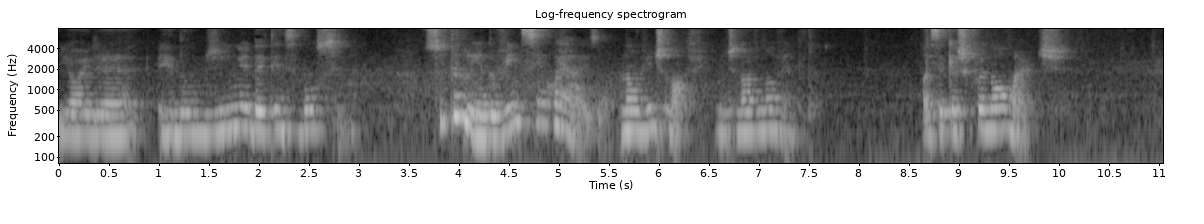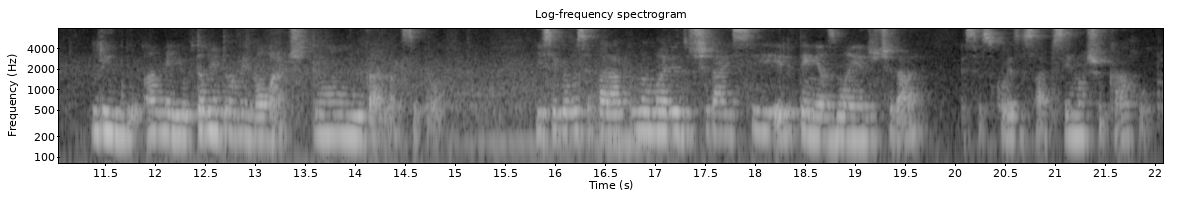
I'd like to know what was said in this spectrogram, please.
E ele é redondinho e daí tem esse bolsinho. Super lindo, 25 reais, ó. Não, 29. 29,90. Esse aqui acho que foi no Walmart. Lindo, amei. Eu também provei no Walmart. Tem um lugar lá que você prova. Isso aqui eu vou separar pro meu marido tirar esse... Ele tem as manhas de tirar essas coisas, sabe? Sem machucar a roupa.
